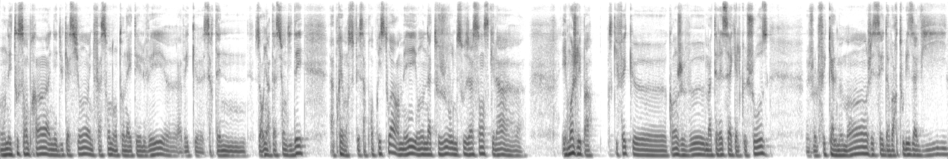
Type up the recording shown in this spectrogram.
on est tous emprunts à une éducation, à une façon dont on a été élevé, euh, avec euh, certaines orientations d'idées. Après, on se fait sa propre histoire, mais on a toujours une sous-jacence qui est là. Euh, et moi, je l'ai pas. Ce qui fait que quand je veux m'intéresser à quelque chose, je le fais calmement, j'essaye d'avoir tous les avis,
